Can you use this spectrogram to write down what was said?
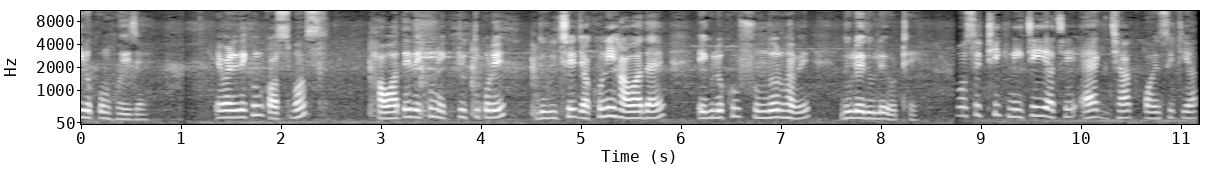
এই রকম হয়ে যায়। এবারে দেখুন কসমস হাওয়াতে দেখুন একটু একটু করে দুলছে। যখনই হাওয়া দেয়, এগুলো খুব সুন্দরভাবে দুলে দুলে ওঠে। কসমসের ঠিক নিচেই আছে এক ঝাঁক পয়েন্সিটিয়া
